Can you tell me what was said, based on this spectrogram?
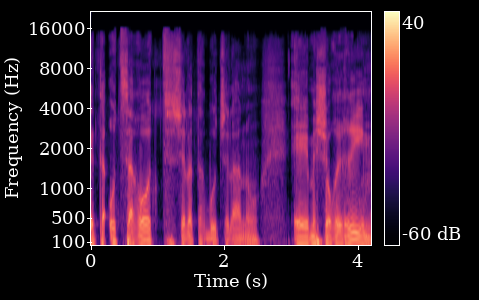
את האוצרות של התרבות שלנו, אה, משוררים,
